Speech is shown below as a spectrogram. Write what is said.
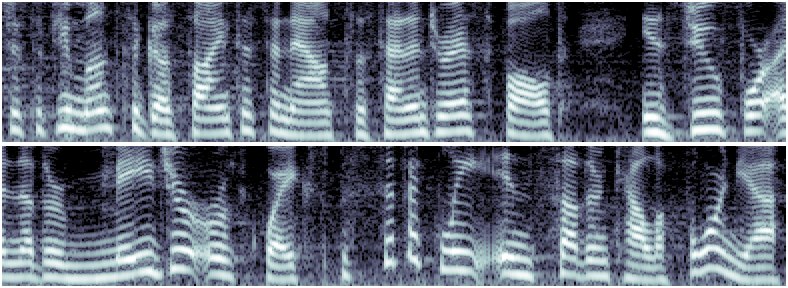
Just a few months ago, scientists announced the San Andreas Fault is due for another major earthquake, specifically in Southern California,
